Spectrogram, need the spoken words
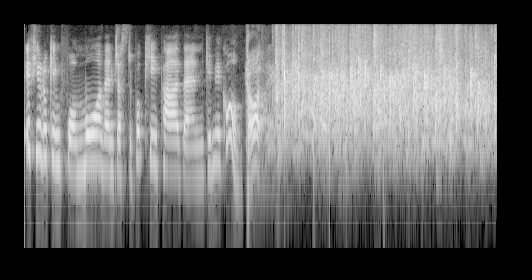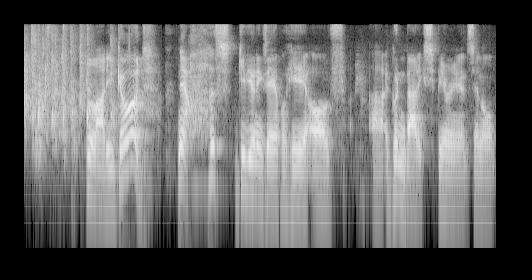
If you're looking for more than just a bookkeeper, then give me a call. Cut. Bloody good. Now, let's give you an example here of uh, a good and bad experience, and, I'll,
